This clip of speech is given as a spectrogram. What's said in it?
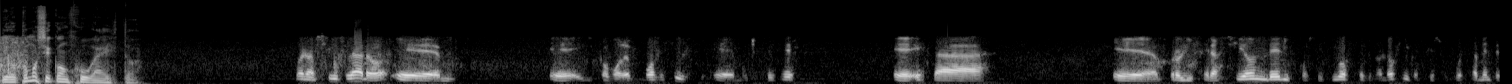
Digo, ¿cómo se conjuga esto? Bueno, sí, claro. Eh, eh, como vos decís, muchas veces esta eh, proliferación de dispositivos tecnológicos que supuestamente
